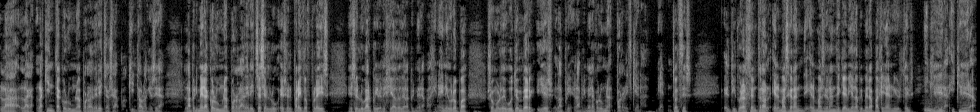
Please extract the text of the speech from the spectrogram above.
la, quinta columna por la derecha, o sea, quinta o la que sea. La primera columna por la derecha es el, es el Pride of Place, es el lugar privilegiado de la primera página. En Europa somos de Gutenberg y es la, la primera columna por la izquierda. Bien, entonces el titular central, el más grande, el más grande que había en la primera página del New York Times. ¿Y qué era? ¿Y qué era?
